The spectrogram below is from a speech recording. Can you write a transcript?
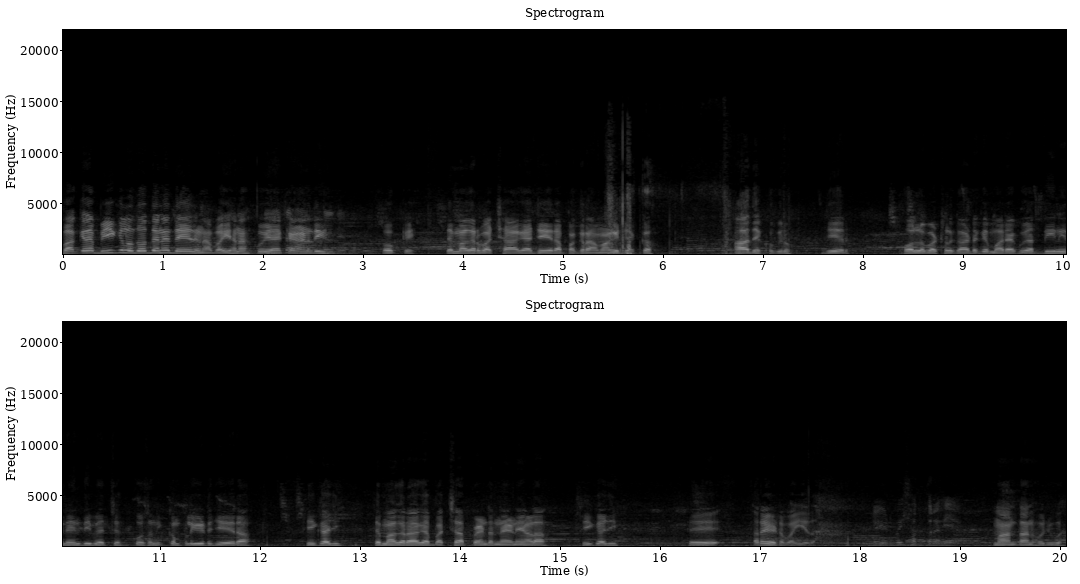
ਬਾਕੀ ਦਾ 20 ਕਿਲੋ ਦੁੱਧ ਇਹਨੇ ਦੇ ਦੇਣਾ ਬਾਈ, ਹਨਾ? ਕੋਈ ਐ ਕਹਿਣ ਦੀ ਓਕੇ। ਤੇ ਮਗਰ ਬੱਛਾ ਆ ਗਿਆ, ਜੇਰ ਆਪਾਂ ਕਰਾਵਾਂਗੇ ਚੈੱਕ ਆਹ ਦੇਖੋ ਵੀਰੋ, ਜੇਰ। ਫੁੱਲ ਬੱਠਲ ਕੱਢ ਕੇ ਮਾਰਿਆ, ਕੋਈ ਅੱਧੀ ਨਹੀਂ ਰਹਿੰਦੀ ਵਿੱਚ, ਕੁਛ ਨਹੀਂ ਕੰਪਲੀਟ ਜੇਰ ਆ। ਠੀਕ ਆ ਜੀ? ਤੇ ਮਗਰ ਆ ਗਿਆ ਬੱਚਾ ਪਿੰਡ ਨੈਣੇ ਵਾਲਾ, ਠੀਕ ਆ ਜੀ? ਤੇ ਰੇਟ ਬਾਈ ਇਹਦਾ। ਰੇਟ ਬਈ 70000 ਮਾਨਤਾਨ ਹੋ ਜਾਊਗਾ।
